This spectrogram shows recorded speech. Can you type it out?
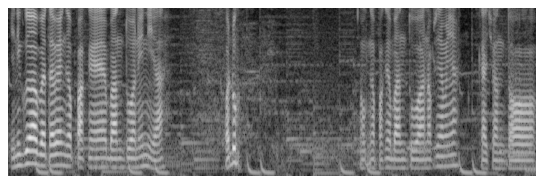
Ini gua btw nggak pakai bantuan ini ya. Waduh. Oh, nggak pakai bantuan apa sih namanya? Kayak contoh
